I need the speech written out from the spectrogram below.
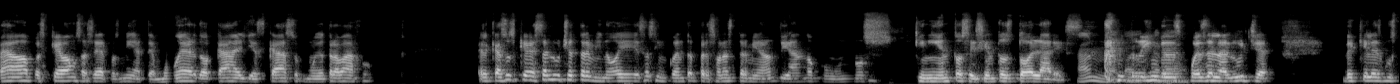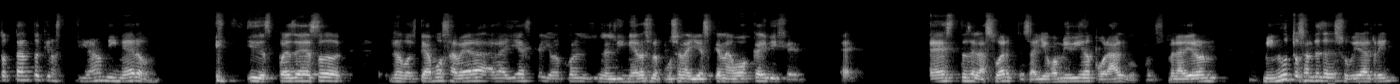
Ah, pues, ¿qué vamos a hacer? Pues mira, te muerdo acá, y escaso, como yo trabajo. El caso es que esa lucha terminó y esas 50 personas terminaron tirando como unos 500, 600 dólares al ring después de la lucha. de que les gustó tanto que nos tiraron dinero. Y, después de eso nos volteamos a ver a, la Yesca, yo con el, dinero se lo puse a la Yesca en la boca y dije, eh, esto es de la suerte, o sea, llegó a mi vida por algo, pues me la dieron minutos antes de subir al ring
